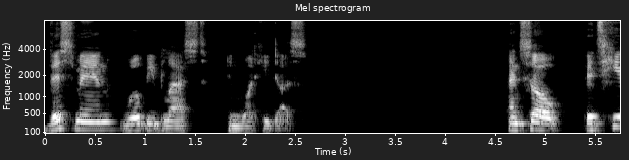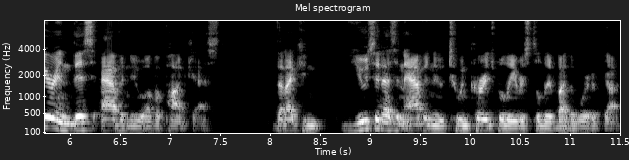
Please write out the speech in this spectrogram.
this man will be blessed in what he does. And so it's here in this avenue of a podcast that I can use it as an avenue to encourage believers to live by the word of God,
